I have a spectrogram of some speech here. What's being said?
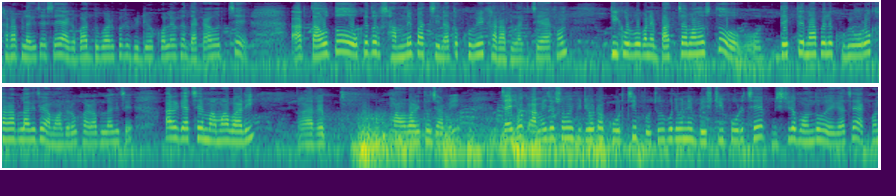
খারাপ লাগছে। সে একবার দুবার করে ভিডিও কলে ওকে দেখা হচ্ছে। আর তাও তো ওকে তো সামনে পাচ্ছি না, তো খুবই খারাপ লাগছে। এখন কি করব মানে বাচ্চা মানুষ তো দেখতে না পেলে খুবই, ওরও খারাপ লাগছে, আমাদেরও খারাপ লাগছে। আর গেছে মামা বাড়ি, আর মামা বাড়ি তো যাবেই। যাই হোক, আমি যে সময় ভিডিওটা করছি, প্রচুর পরিমাণে বৃষ্টি পড়ছে, বৃষ্টিটা বন্ধ হয়ে গেছে। এখন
